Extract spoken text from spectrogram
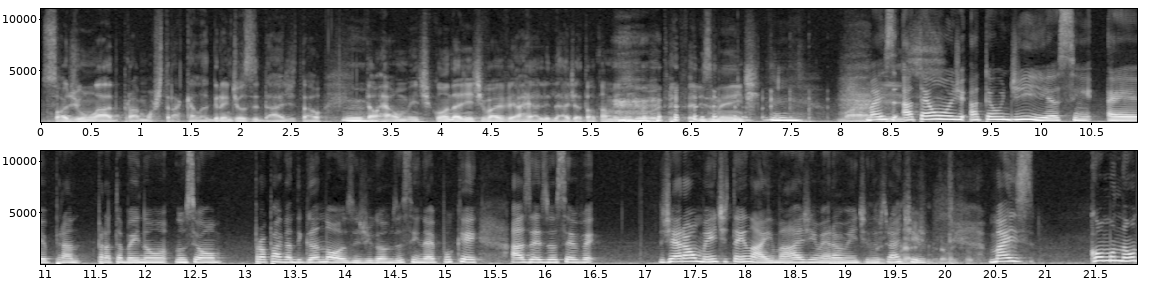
só de um lado para mostrar aquela grandiosidade e tal. Uhum. Então, realmente, quando a gente vai ver a realidade é totalmente outra, infelizmente. Uhum. Mas... Mas... até onde, até onde ir, assim, é, para também não, não ser uma propaganda enganosa, digamos assim, né? Porque às vezes você vê. Geralmente tem lá imagem meramente hum, ilustrativa. Mas como não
